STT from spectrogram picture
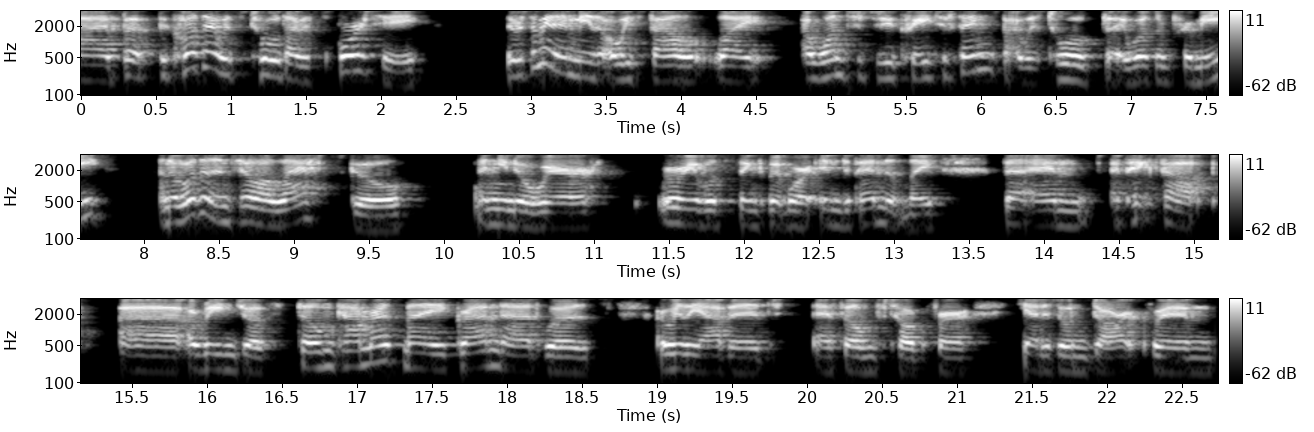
Uh, but because I was told I was sporty, there was something in me that always felt like I wanted to do creative things, but I was told that it wasn't for me. And it wasn't until I left school and, you know, where we were able to think a bit more independently that um, I picked up uh, a range of film cameras. My granddad was a really avid uh, film photographer. He had his own dark room.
